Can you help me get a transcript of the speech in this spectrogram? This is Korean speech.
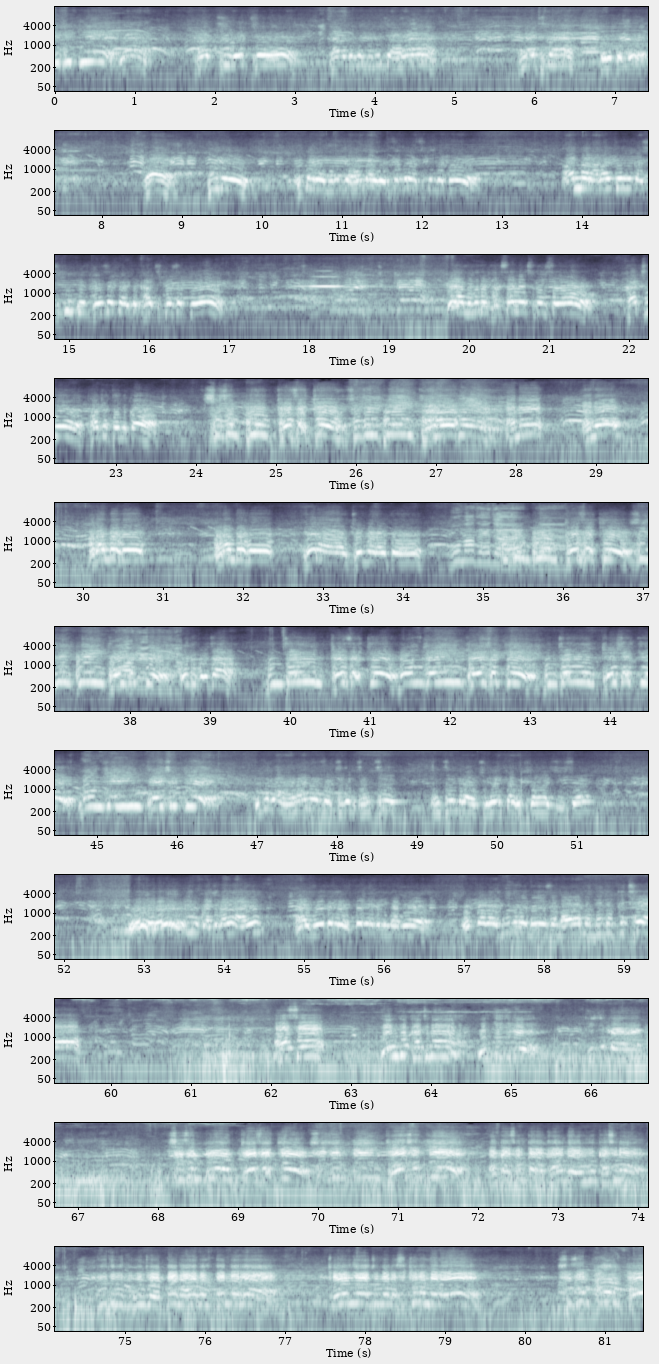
야, 같이 외쳐. 나 누구 누군지 알아? 같이 가. 그렇게 뭐. 야, 니들 오빠가 누군지 안다고 선물을 시킨 것도 아무 말안 할 테니까 시진핑 개새끼한테 같이 개새끼. 내가 누구들 박살낼 수도 있어요. 같이 해. 봐줄 테니까. 시진핑 개새끼! 시진핑 개새끼! 안 해? 안 해? 안 한다고? 안 한다고? 해라. 좋은 말할 때. 오마드 애들 시진핑 네. 개새끼! 시진핑 개새끼! 어디 보자. 문재인 개새끼! 문재인 개새끼! 문재인 개새끼! 문재인 개새끼! 이거를 안 하면서 지금 정치, 정치인들하고 주려했다고 주장할 수 있어? 왜, 왜, 미국 가지 마라, 아이? 아, 애들이냐면, 오빠가 니들에 대해서 말하면 니들 끝이야. 알았어? 연극하지 마, 연기지들. 뒤진다. 시진핑 개새끼! 시진핑 개새끼! 아까 손가락 가운데 연극 가시네. 니들이 누군지 오빠 나오고 있단 말이야. 조용히 해주면 시키는 대로 시진핑 개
